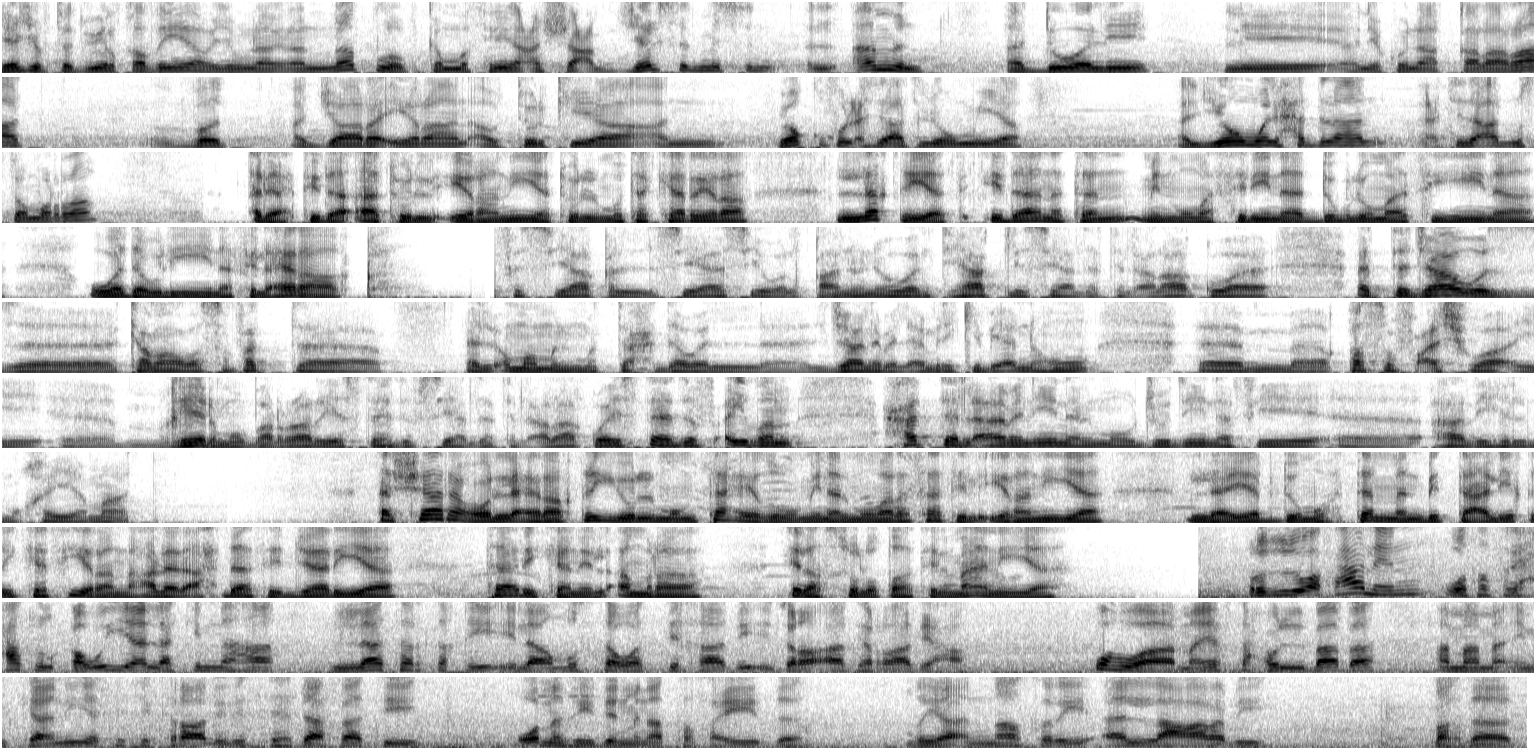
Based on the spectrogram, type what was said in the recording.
يجب تدويل القضية ويجب أن نطلب كممثلين عن الشعب جلسة مجلس الأمن الدولي لأن يكون قرارات ضد الجارة إيران أو تركيا أن يوقفوا الاعتداءات اليومية. اليوم ولحد الآن اعتداءات مستمرة. الاعتداءات الإيرانية المتكررة لقيت إدانة من ممثلين دبلوماسيين ودوليين في العراق. في السياق السياسي والقانوني هو انتهاك لسيادة العراق والتجاوز كما وصفت الأمم المتحدة والجانب الأمريكي بأنه قصف عشوائي غير مبرر يستهدف سيادة العراق ويستهدف أيضا حتى الآمنين الموجودين في آه، هذه المخيمات. الشارع العراقي الممتعض من الممارسات الإيرانية لا يبدو مهتما بالتعليق كثيرا على الأحداث الجارية تاركا الأمر إلى السلطات المعنية. ردود أفعال وتصريحات قوية لكنها لا ترتقي إلى مستوى اتخاذ إجراءات رادعة. وهو ما يفتح الباب أمام إمكانية تكرار الاستهدافات ومزيد من التصعيد. ضياء الناصري العربي بغداد.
